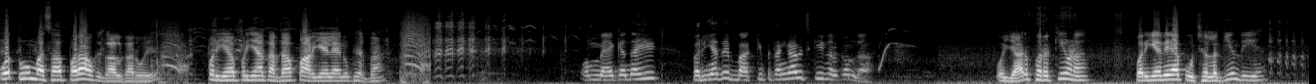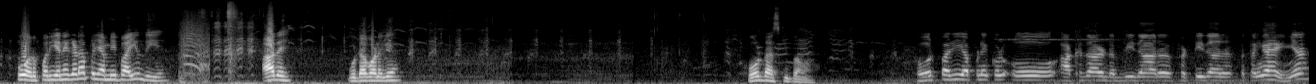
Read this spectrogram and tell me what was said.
ਉਹ ਤੂੰ ਮਸਾ ਪਰਾਂ ਹੋ ਕੇ ਗੱਲ ਕਰ ਓਏ। ਪਰੀਆਂ ਪਰੀਆਂ ਕਰਦਾ ਭਾਰੀਆਂ ਲੈਣ ਨੂੰ ਫਿਰਦਾ। ਉਹ ਮੈਂ ਕਹਿੰਦਾ ਸੀ ਪਰੀਆਂ ਤੇ ਬਾਕੀ ਪਤੰਗਾਂ ਵਿੱਚ ਕੀ ਫ਼ਰਕ ਹੁੰਦਾ? ਉਹ ਯਾਰ ਫ਼ਰਕ ਕੀ ਹੋਣਾ? ਪਰੀਆਂ ਦੇ ਆ ਪੁੱਛਣ ਲੱਗੀ ਹੁੰਦੀ ਹੈ ਹੋਰ ਪਰੀਆਂ ਨੇ ਕਿਹੜਾ ਪਜਾਮੀ ਪਾਈ ਹੁੰਦੀ ਹੈ ਆ ਦੇ ਗੁੱਡਾ ਬਣ ਗਿਆ। ਹੋਰ ਦੱਸ ਕੀ ਪਾਵਾਂ? ਹੋਰ ਭਾਜੀ ਆਪਣੇ ਕੋਲ ਉਹ ਅੱਖਦਾਰ ਡੱਬੀਦਾਰ ਫੱਟੀਦਾਰ ਪਤੰਗਾਂ ਹੈਗੀਆਂ।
